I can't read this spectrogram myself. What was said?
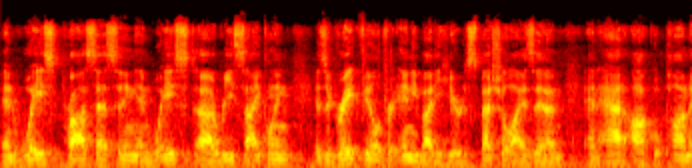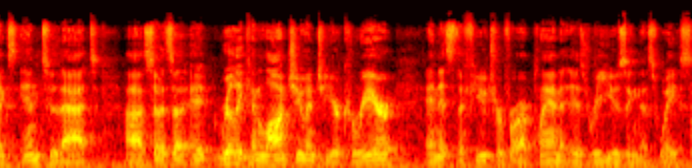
And waste processing and waste uh, recycling is a great field for anybody here to specialize in and add aquaponics into that. Uh, so it's a, it really can launch you into your career and it's the future for our planet is reusing this waste.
